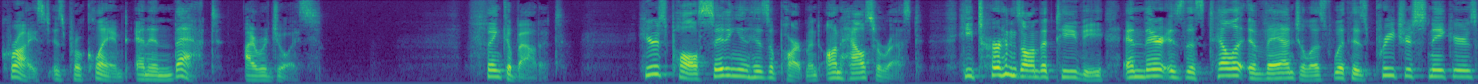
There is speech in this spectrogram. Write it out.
Christ is proclaimed, and in that I rejoice. Think about it. Here's Paul sitting in his apartment on house arrest he turns on the TV, and there is this televangelist with his preacher sneakers,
